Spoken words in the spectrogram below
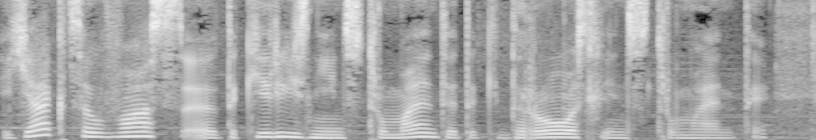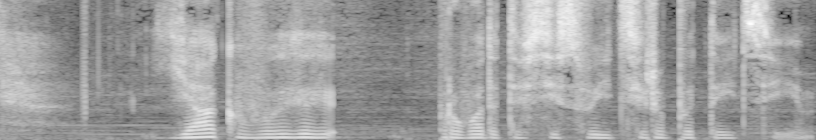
Як це у вас е, такі різні інструменти, такі дорослі інструменти? Як ви проводите всі свої ці репетиції?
